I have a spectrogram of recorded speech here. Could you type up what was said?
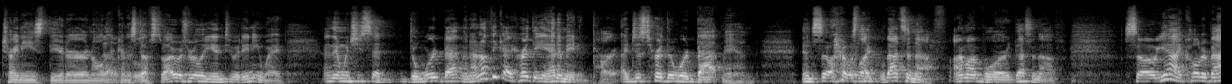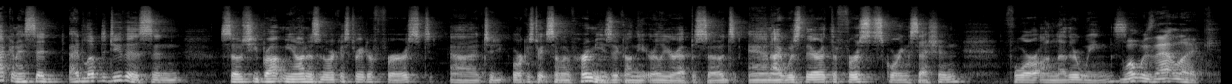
Chinese Theater and all that oh, kind of cool. stuff. So I was really into it anyway. And then when she said the word Batman, I don't think I heard the animated part. I just heard the word Batman. And so I was like, well, that's enough. I'm on board. That's enough. So yeah, I called her back and I said, I'd love to do this. And so she brought me on as an orchestrator first uh, to orchestrate some of her music on the earlier episodes. And I was there at the first scoring session for On Leather Wings. What was that like?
